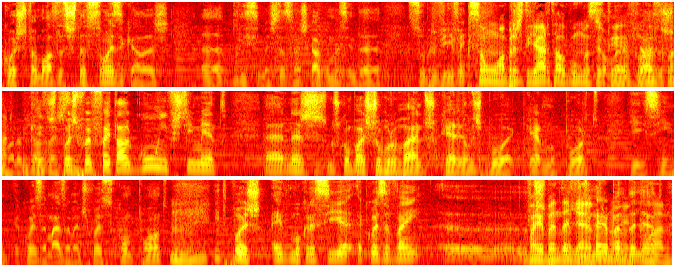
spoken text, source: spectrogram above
com as famosas estações, aquelas eh, belíssimas estações que algumas ainda sobrevivem. São obras de arte, algumas São até. maravilhosas, claro, são claro, maravilhosas. Depois sim. foi feito algum investimento ah, nas, nos comboios suburbanos, quer em Lisboa, quer no Porto, e aí sim a coisa mais ou menos foi-se compondo. Uhum. E depois, em democracia, a coisa vem. ah, Vai abandalhando, vai é? abandalhando. Claro.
